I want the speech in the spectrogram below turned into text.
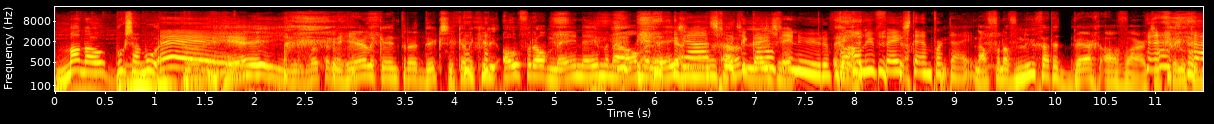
Mano Boussamour. Hey, wat een heerlijke introductie. Kan ik jullie overal meenemen naar al mijn lezingen Ja, en is goed. Je kan ons inhuren voor al uw feesten en partijen. Nou, vanaf nu gaat het bergafwaarts, dat kan ik je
